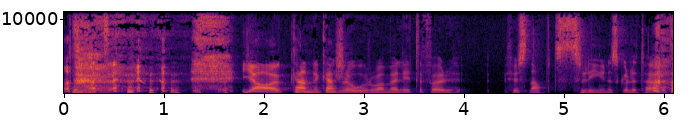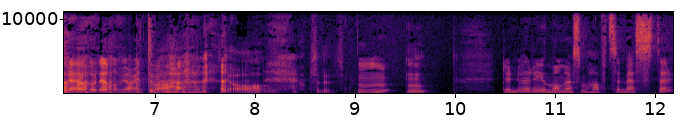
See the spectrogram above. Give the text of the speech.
jag kan kanske oroa mig lite för hur snabbt slyn skulle ta över trädgården om jag inte var här. Ja, absolut. Du, nu är det ju många som haft semester.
